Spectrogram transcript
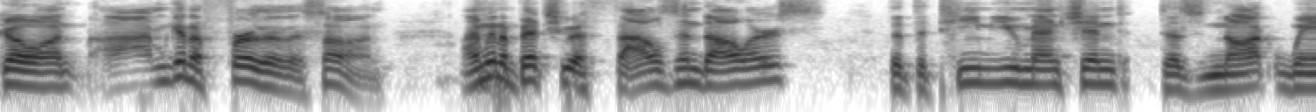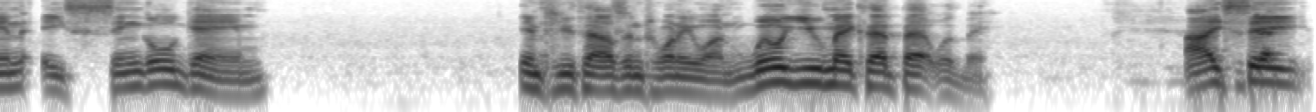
go on. I'm going to further this on. I'm going to bet you a thousand dollars that the team you mentioned does not win a single game in 2021. Will you make that bet with me? I say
